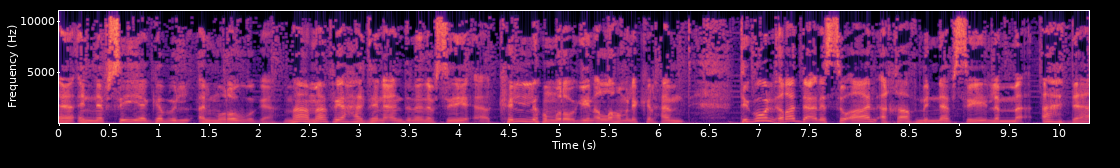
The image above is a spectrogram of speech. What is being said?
آه، النفسية قبل المروقة. ما ما في أحد هنا عندنا نفسية آه، كلهم مروقين. اللهم لك الحمد. تقول رد على السؤال أخاف من نفسي لما أهدى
